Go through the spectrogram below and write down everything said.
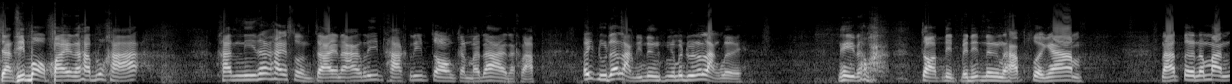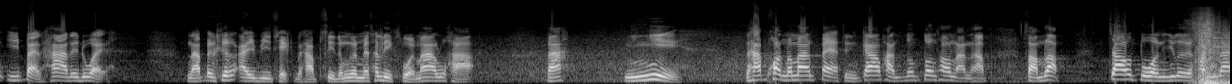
อย่างที่บอกไปนะครับลูกค้า คันนี้ถ้าใครสนใจนะ รีบทักรีบจองกันมาได้นะครับเอ้ยดูด้านหลังนิดนึงยังไม่ดูด้านหลังเลย นี่แต่ว่าจอดติดไปนิดนึงนะครับ สวยงามนะเติมน้ำมัน E85 ได้ด้วยนะเป็นเครื่อง iV Tech นะครับ สีน้ำเงินเมทัลลิกสวยมากลูกค้านะนี่นะครับผ่อนประมาณ8-9,000ถึง 9,000 ต้นๆ เท่านั้นนะครับสำหรับเจ้าตัวนี้เลย Honda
